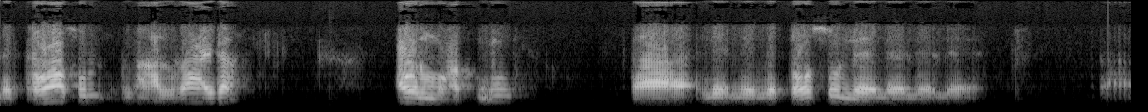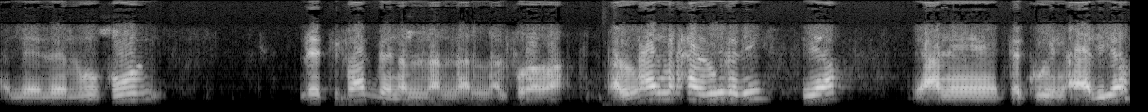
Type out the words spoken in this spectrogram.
للتواصل مع القاعدة أو المواطنين آه،. للتوصل. للوصول لاتفاق بين ال- ال- ال- الفرقاء المرحلة الأولى دي هي يعني تكوين آلية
